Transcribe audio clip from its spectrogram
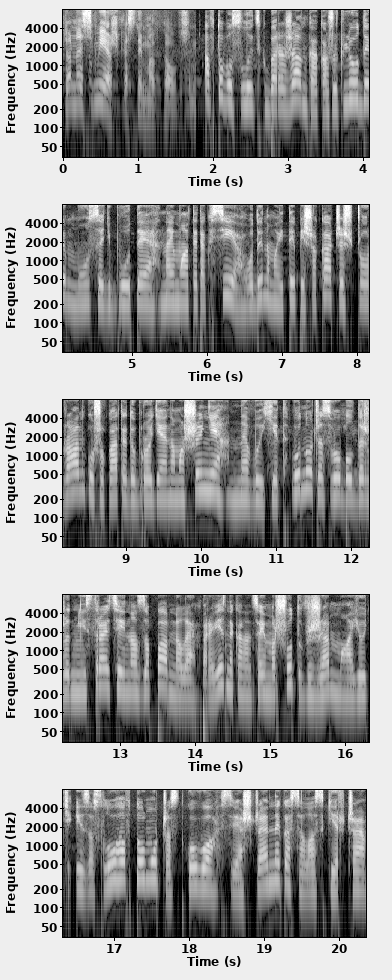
То не смішка з тим автобусом. Автобус Луцьк-Бережанка, кажуть люди, мусить бути. Наймати таксі, годинами йти пішака чи щоранку шукати добродія на машині не вихід. Водночас в облдержадміністрації нас запевнили, перевізника на цей маршрут вже мають, і заслуга в тому частково священника села Скірче.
